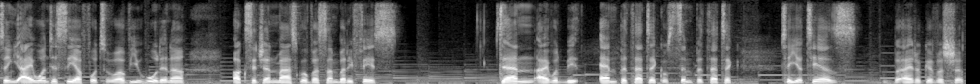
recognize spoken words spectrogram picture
nothing. I want to see a photo of you holding a oxygen mask over somebody's face. Then I would be empathetic or sympathetic to your tears. But I don't give a shit.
